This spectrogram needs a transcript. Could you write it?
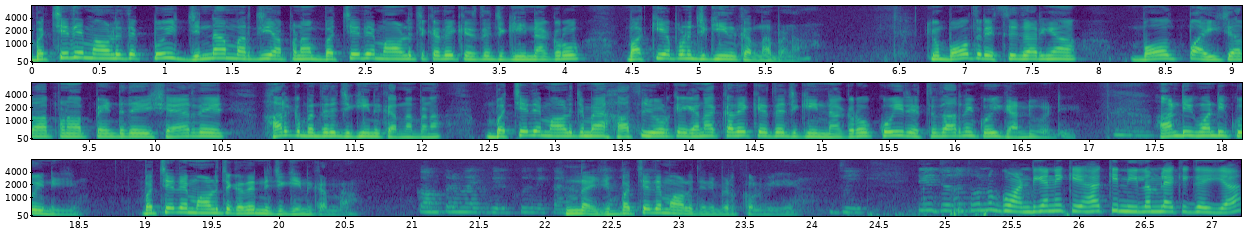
ਬੱਚੇ ਦੇ ਮਾਮਲੇ ਤੇ ਕੋਈ ਜਿੰਨਾ ਮਰਜ਼ੀ ਆਪਣਾ ਬੱਚੇ ਦੇ ਮਾਮਲੇ 'ਚ ਕਦੇ ਕਿਸੇ ਤੇ ਯਕੀਨ ਨਾ ਕਰੋ ਬਾਕੀ ਆਪਾਂ ਨੂੰ ਯਕੀਨ ਕਰਨਾ ਪੈਣਾ। ਕਿਉਂ ਬਹੁਤ ਰਿਸ਼ਤੇਦਾਰੀਆਂ ਬਹੁਤ ਭਾਈਚਾਰਾ ਆਪਣਾ ਪਿੰਡ ਦੇ ਸ਼ਹਿਰ ਦੇ ਹਰ ਇੱਕ ਬੰਦੇ ਤੇ ਯਕੀਨ ਕਰਨਾ ਪੈਣਾ। ਬੱਚੇ ਦੇ ਮਾਮਲੇ 'ਚ ਮੈਂ ਹੱਥ ਜੋੜ ਕੇ ਕਹਿਣਾ ਕਦੇ ਕਿਸੇ ਤੇ ਯਕੀਨ ਨਾ ਕਰੋ ਕੋਈ ਰਿਸ਼ਤੇਦਾਰ ਨਹੀਂ ਕੋਈ ਗਾਂਢੀ ਗੁਆਂਢੀ। ਆਂਢੀ ਗੁਆਂਢੀ ਕੋਈ ਨਹੀਂ ਜੀ। ਬੱਚੇ ਦੇ ਮਾਮਲੇ 'ਚ ਕਦੇ ਨਹੀਂ ਯਕੀਨ ਕਰਨਾ। ਕੰਪਰੋਮਾਈਜ਼ ਬਿਲਕੁਲ ਨਹੀਂ ਕਰਨਾ ਨਹੀਂ ਜੀ ਬੱਚੇ ਦੇ ਮਾਮਲੇ 'ਚ ਨਹੀਂ ਬਿਲਕੁਲ ਵੀ। ਜੀ ਤੇ ਜਦੋਂ ਤੁਹਾਨੂੰ ਗਵਾਂਡੀਆਂ ਨੇ ਕਿਹਾ ਕਿ ਨੀਲਮ ਲੈ ਕੇ ਗਈ ਆ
